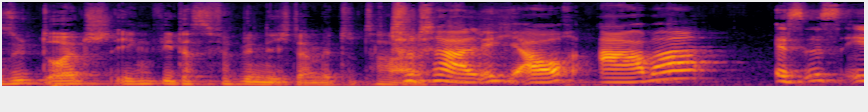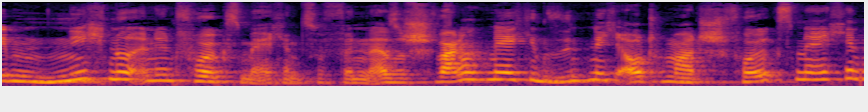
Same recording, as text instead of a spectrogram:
Süddeutsch irgendwie, das verbinde ich damit total. Total, ich auch. Aber es ist eben nicht nur in den Volksmärchen zu finden. Also Schwankmärchen sind nicht automatisch Volksmärchen,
